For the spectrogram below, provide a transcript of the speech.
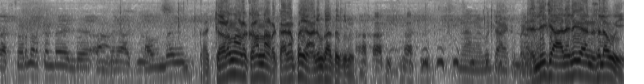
കച്ചവടം നടക്കണ്ട എന്റെ കച്ചവടം നടക്കണം. നടക്കാനപ്പോ ഞാനും കാത്തുക്കണു എല്ലാം ചാനൽ ക്യാൻസലാവുകയെ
